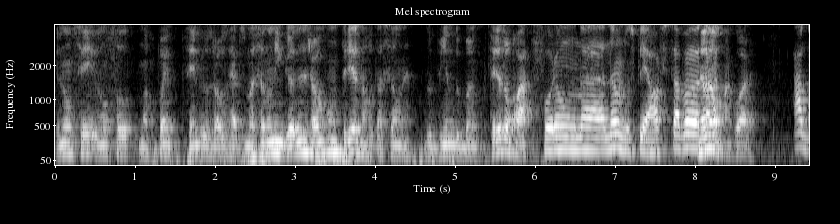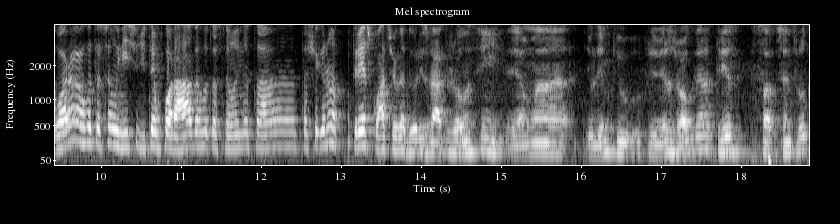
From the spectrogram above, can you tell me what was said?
eu não sei, eu não sou, não acompanho sempre os jogos retos, mas se eu não me engano, eles jogam com três na rotação, né? Do vindo do banco. Três ou quatro? Foram na. Não, nos playoffs tava. Não, tava- não, agora. Agora a rotação, início de temporada, a rotação ainda tá, tá chegando a 3, 4 jogadores Exato, pro jogo. então assim, é uma. Eu lembro que os primeiros jogos era três, só, só entrou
